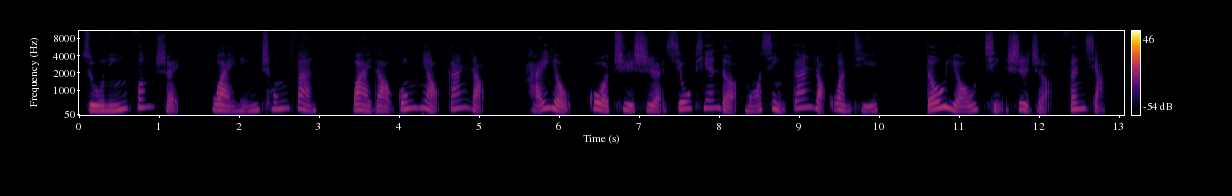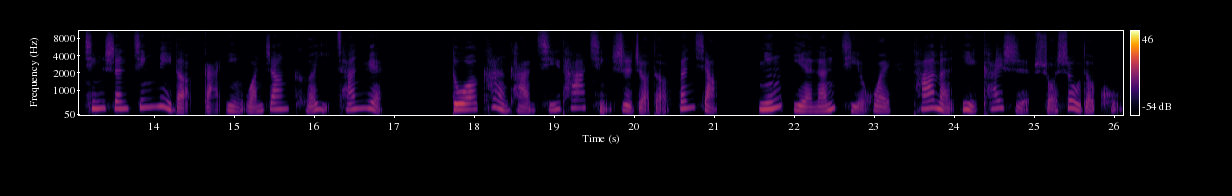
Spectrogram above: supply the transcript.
祖灵风水、外灵冲犯、外道宫庙干扰，还有过去式修偏的魔性干扰问题，都有请示者分享。亲身经历的感应文章可以参阅，多看看其他请示者的分享，您也能体会他们一开始所受的苦，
